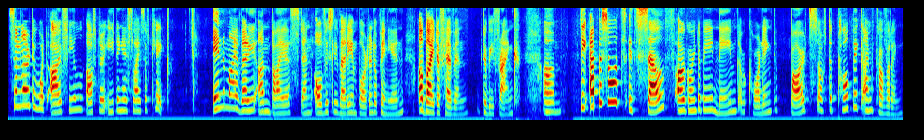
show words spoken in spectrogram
similar to what I feel after eating a slice of cake. In my very unbiased and obviously very important opinion, a bite of heaven, to be frank. Um, the episodes itself are going to be named according to parts of the topic I'm covering.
